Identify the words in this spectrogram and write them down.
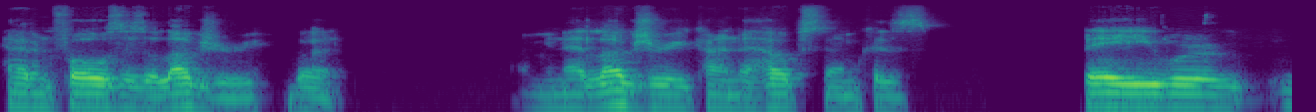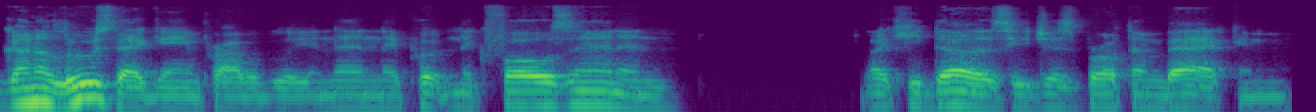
having Foles is a luxury. But I mean, that luxury kind of helps them because they were gonna lose that game probably, and then they put Nick Foles in, and like he does, he just brought them back, and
